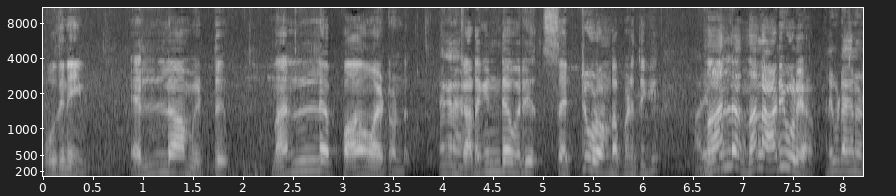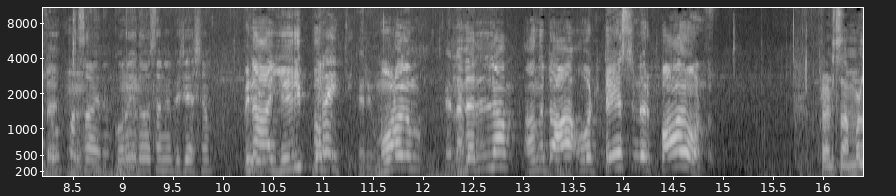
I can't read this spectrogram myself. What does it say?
പുതിനയും എല്ലാം ഇട്ട് നല്ല പാകമായിട്ടുണ്ട്? കടകിന്റെ ഒരു സെറ്റ് കൂടെ ഉണ്ടപ്പോഴത്തേക്ക് നല്ല നല്ല അടിപൊളിയാണ്. ഇവിടെ അങ്ങനെ ഉണ്ട് സൂപ്പർ സാധനം. കുറേ ദിവസങ്ങൾക്ക് ശേഷം പിന്നെ ആ എരിപ്പ്. മുളകും ഇതെല്ലാം എന്നിട്ട് ആ ഒരു ടേസ്റ്റിന്റെ ഒരു പാകമുണ്ട്. ഫ്രണ്ട്സ് നമ്മൾ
